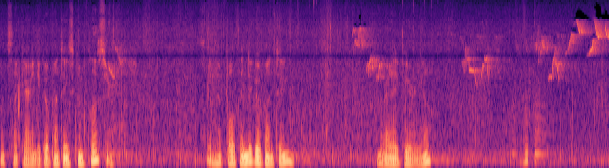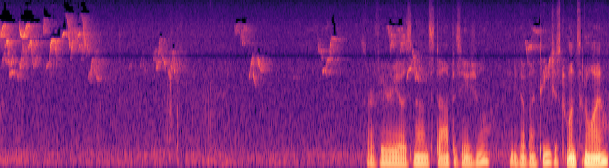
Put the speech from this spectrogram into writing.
Looks like our indigo bunting's come closer. So we have both indigo bunting and red-eyed vireo. So our vireo is non-stop as usual. Indigo bunting just once in a while.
